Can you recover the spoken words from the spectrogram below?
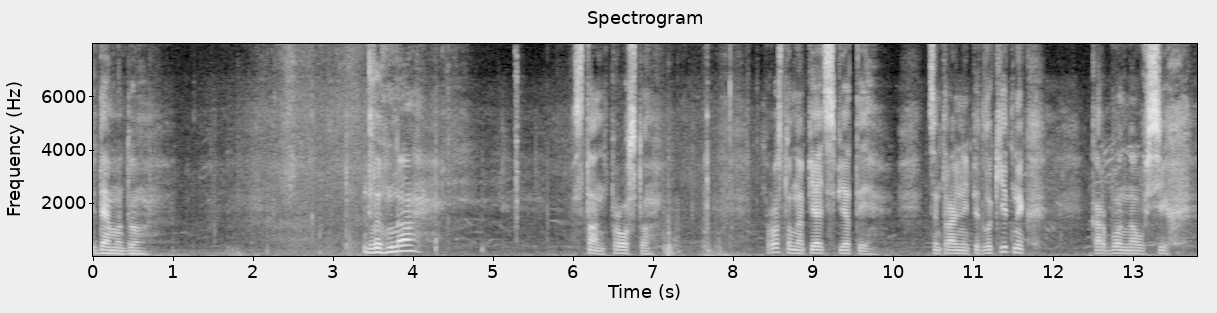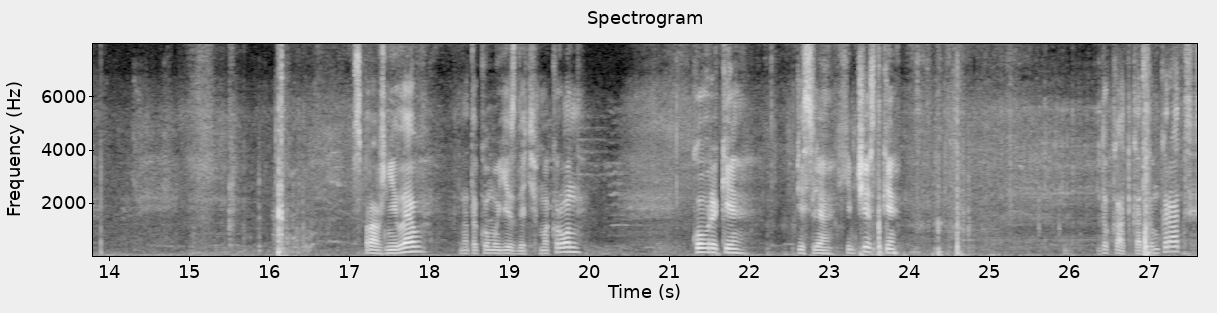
Підемо до двигуна. Стан просто, просто на 5 з 5. Центральний підлокітник, карбон на всіх. Справжній лев. На такому їздить Макрон. Коврики після хімчистки. Докатка домкрат.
